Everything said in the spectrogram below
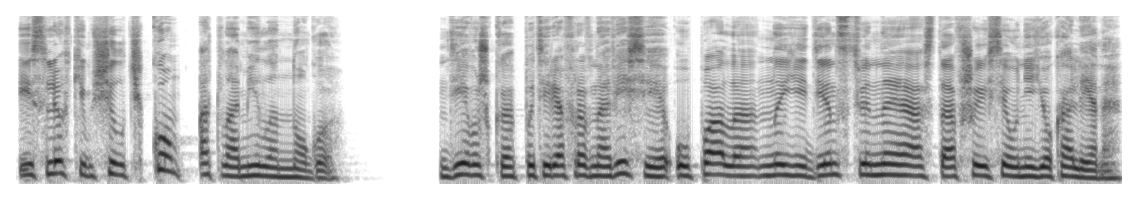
и с легким щелчком отломила ногу. Девушка, потеряв равновесие, упала на единственное оставшееся у нее колено.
